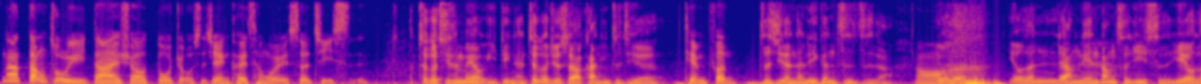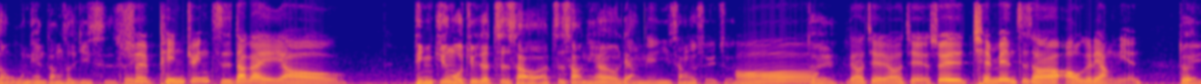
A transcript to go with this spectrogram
那当助理大概需要多久时间可以成为设计师？这个其实没有一定的，这个就是要看你自己的天分自己的能力跟资质啊。有哦，人有人两年当设计师，也有人五年当设计师，所所以以平均值大概也要平均我觉得至少啊，至少你要有两年以上的水准。哦，对，了解了解，所以前面至少要熬个两年。对，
